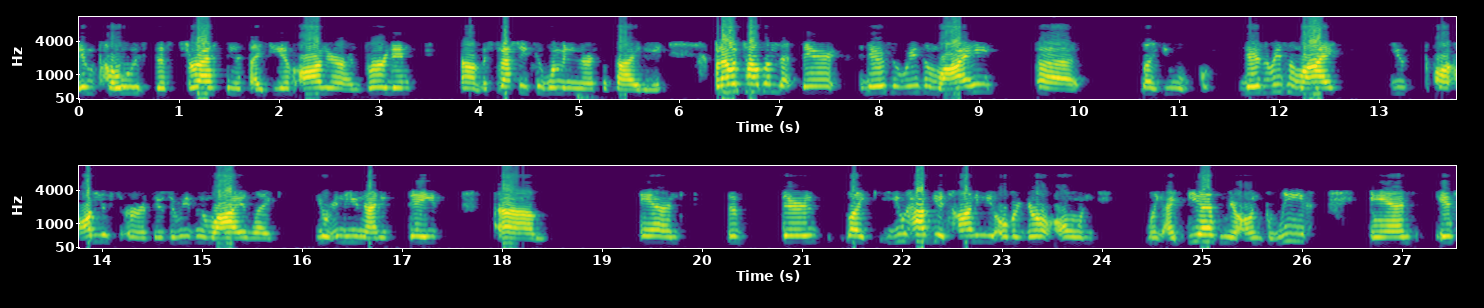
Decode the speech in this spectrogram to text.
impose the stress and this idea of honor and burden, um, especially to women in our society. But I would tell them that there there's a reason why, uh, like you, there's a reason why you are on this earth. There's a reason why, like you're in the United States, um, and the, there's like you have the autonomy over your own like ideas and your own beliefs. And if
